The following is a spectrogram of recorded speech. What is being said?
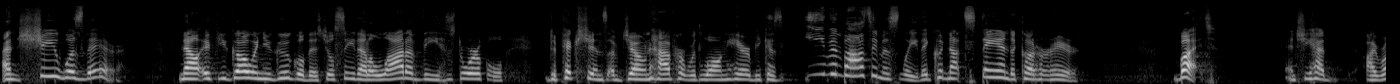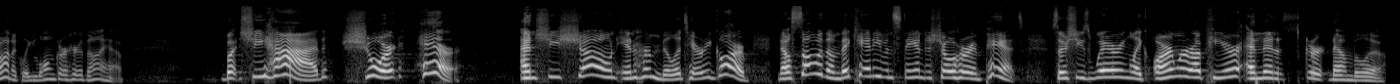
and she was there. Now, if you go and you Google this, you'll see that a lot of the historical depictions of Joan have her with long hair because even posthumously, they could not stand to cut her hair. But, and she had ironically, longer hair than I have. But she had short hair. And she's shown in her military garb. Now, some of them, they can't even stand to show her in pants. So she's wearing like armor up here and then a skirt down below.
